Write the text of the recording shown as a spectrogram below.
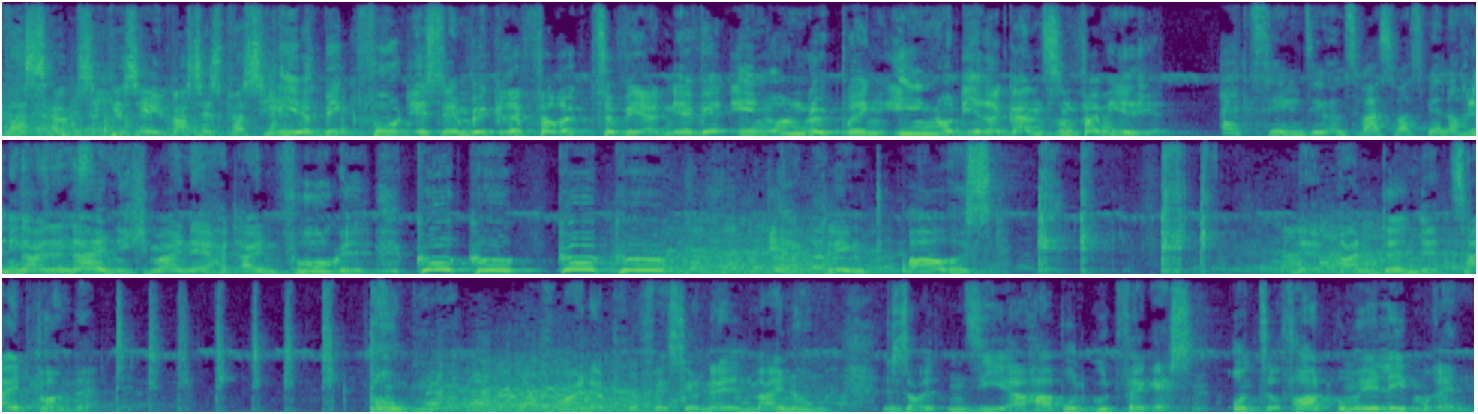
Was haben Sie gesehen? Was ist passiert? Ihr Bigfoot ist im Begriff, verrückt zu werden. Er wird Ihnen Unglück bringen. Ihnen und Ihrer ganzen Familie. Erzählen Sie uns was, was wir noch nicht Nein, nein, wissen. nein, ich meine, er hat einen Vogel. Kuckuck, Kuckuck. Er klingt aus. Eine wandelnde Zeitbombe. Bumm. Nach meiner professionellen Meinung sollten Sie Ihr Hab und Gut vergessen und sofort um Ihr Leben rennen.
